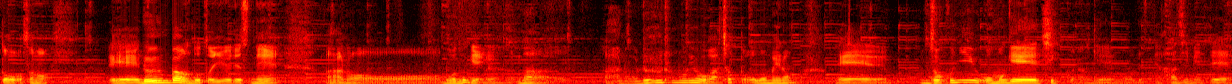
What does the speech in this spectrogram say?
とその、えー、ルーンバウンドというですね、あのー、ボードゲーム、まあ、あの、ルールの量がちょっと多めの、えー、俗に言う重ゲーチックなゲームをですね、始めて、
